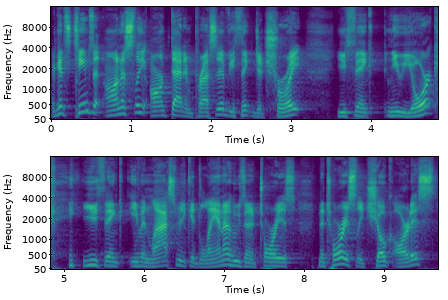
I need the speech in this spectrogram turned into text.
against teams that honestly aren't that impressive. You think Detroit, you think New York, you think even last week Atlanta, who's a notorious notoriously choke artist.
